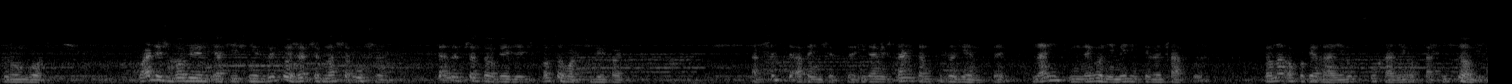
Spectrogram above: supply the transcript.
którą głosisz? Kładziesz bowiem jakieś niezwykłe rzeczy w nasze uszy. Chcemy przeto wiedzieć, o co właściwie chodzi. A wszyscy Ateńczycy i zamieszkali tam cudzoziemcy na nic innego nie mieli tyle czasu, co na opowiadanie lub słuchanie ostatnich nowin.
